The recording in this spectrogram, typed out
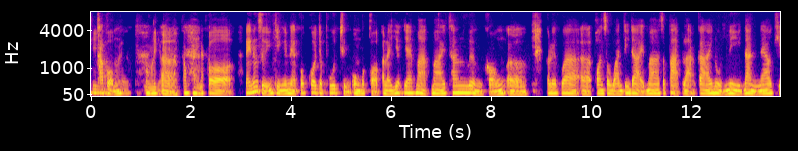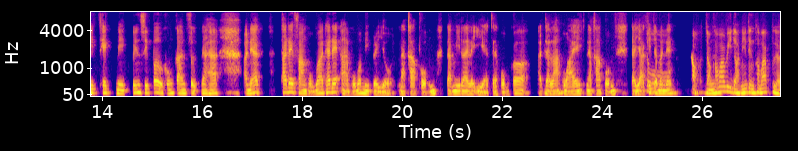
ที่ครับผมลงเรียนเข้าไปนะก็ในหนังสือจริงๆเนี่ยเขาก็จะพูดถึงองค์ประกอบอะไรเยอะแยะมากมายทั้งเรื่องของเออก็เรียกว่าเอ่อพรสวรรค์ที่ได้มาสภาพร่างกายหนุนนี่นั่นแนวคิดเทคนิค principle ของการฝึกนะฮะ อันเนี้ย ถ้าได้ฟังผมว่าถ้าได้อ่านผมว่ามีประโยชน์นะครับผมแต่มีรายละเอียด แต่ผมก็อาจจะละไว้นะครับผมแต่อยากที่จะมาเน้นเจาะเขาว่าวีดอทนิดนึงเพราะว่าเผื่อ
